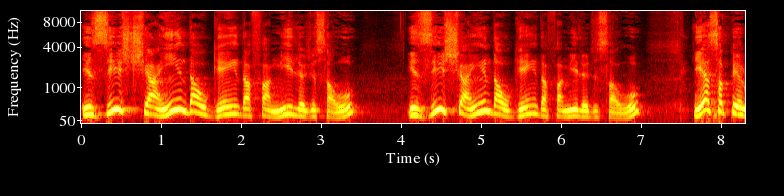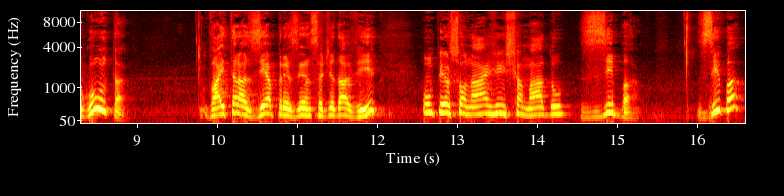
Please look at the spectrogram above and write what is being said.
Existe ainda alguém da família de Saul? Existe ainda alguém da família de Saul? E essa pergunta vai trazer a presença de Davi um personagem chamado Ziba. Ziba,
